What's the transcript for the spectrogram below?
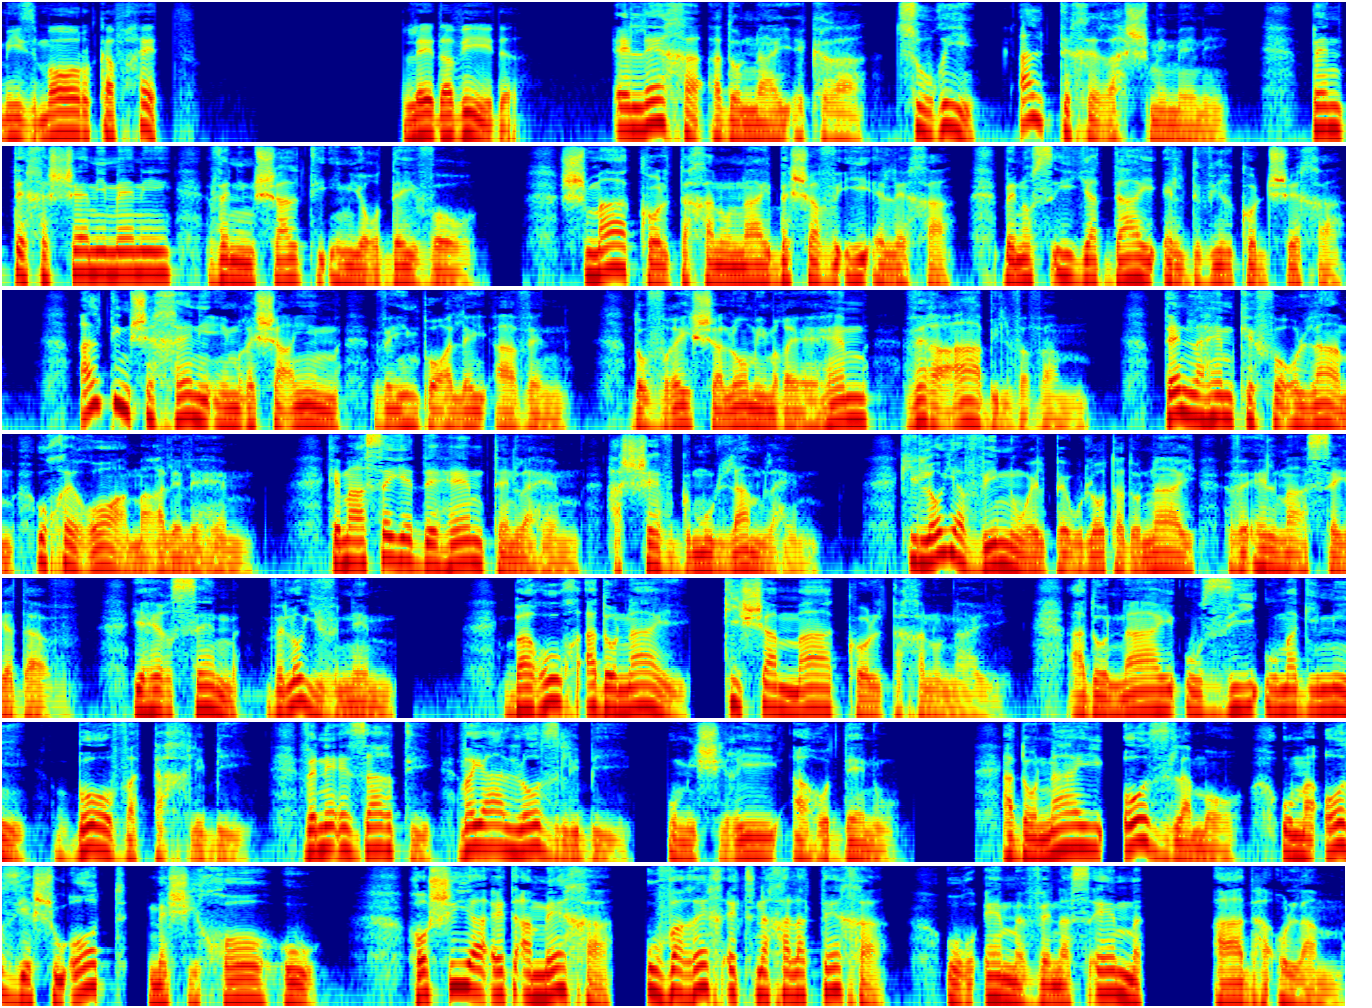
מזמור כ"ח לדוד אליך, אדוני, אקרא, צורי, אל תחרש ממני. פן תחשה ממני, ונמשלתי עם יורדי בור. שמע כל תחנוני בשבעי אליך, בנושאי ידי אל דביר קודשך. אל תמשכני עם רשעים ועם פועלי אוון, דוברי שלום עם רעיהם, ורעה בלבבם. תן להם כפועלם, וכרוע מעלליהם. כמעשה ידיהם תן להם, השב גמולם להם. כי לא יבינו אל פעולות אדוני ואל מעשה ידיו. יהרסם ולא יבנם. ברוך אדוני, כי שמע כל תחנוני. אדוני עוזי ומגיני, בו בטח ליבי. ונעזרתי, ויעלוז ליבי, ומשירי אהודנו. אדוני עוז למו, ומעוז ישועות משיחו הוא. הושיע את עמך, וברך את נחלתך, וראם ונשאם עד העולם.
